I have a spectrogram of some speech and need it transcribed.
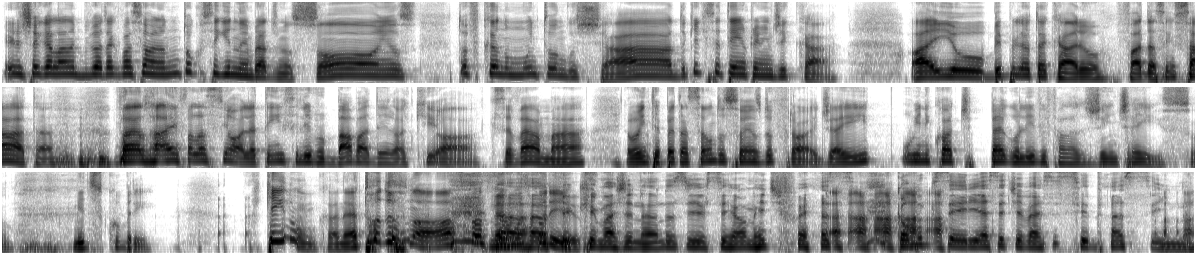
Ele chega lá na biblioteca e fala assim: Olha, eu não estou conseguindo lembrar dos meus sonhos, estou ficando muito angustiado, o que, que você tem para me indicar? Aí o bibliotecário fada sensata vai lá e fala assim: olha, tem esse livro babadeiro aqui, ó, que você vai amar. É a interpretação dos sonhos do Freud. Aí o Winnicott pega o livro e fala: gente, é isso. Me descobri. Quem nunca, né? Todos nós passamos Não, por isso. Fico imaginando se, se realmente foi assim. Como que seria se tivesse sido assim, né?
